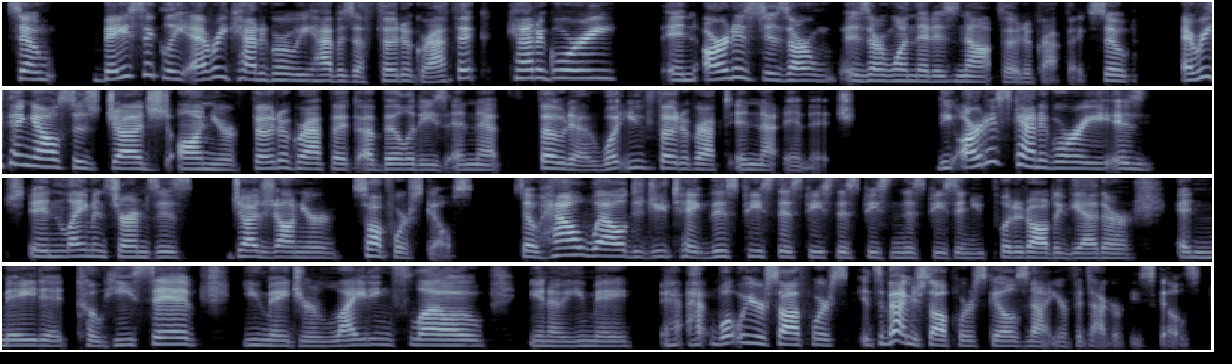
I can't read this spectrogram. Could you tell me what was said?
So, basically, every category we have is a photographic category, and artist is our is our one that is not photographic. So, everything else is judged on your photographic abilities in that photo, what you photographed in that image. The artist category is, in layman's terms, is judged on your software skills. So, how well did you take this piece, this piece, this piece, and this piece, and you put it all together and made it cohesive? You made your lighting flow. You know, you made what were your software? It's about your software skills, not your photography skills.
